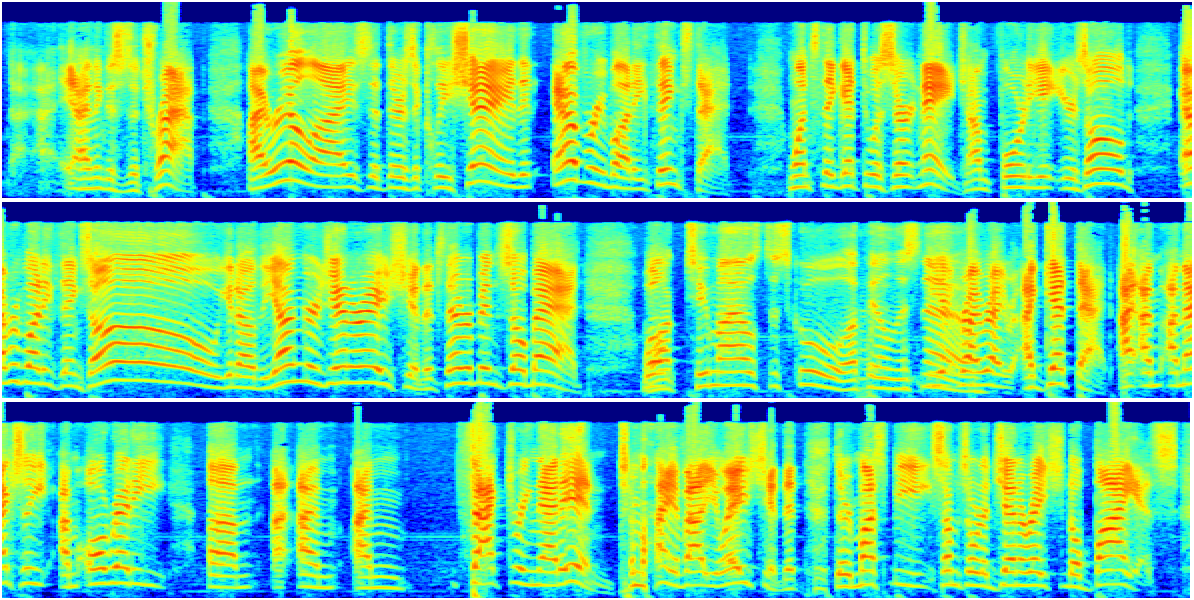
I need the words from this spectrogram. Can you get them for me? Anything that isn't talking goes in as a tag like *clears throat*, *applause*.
I think this is a trap. I realize that there's a cliche that everybody thinks that once they get to a certain age. I'm 48 years old. Everybody thinks, oh, you know, the younger generation, it's never been so bad. Well, Walk two miles to school uphill in the snow. Yeah, right, right. I get that. I, I'm, I'm actually, I'm already, um, I, I'm, I'm factoring that in to *laughs* my evaluation that there must be some sort of generational bias.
